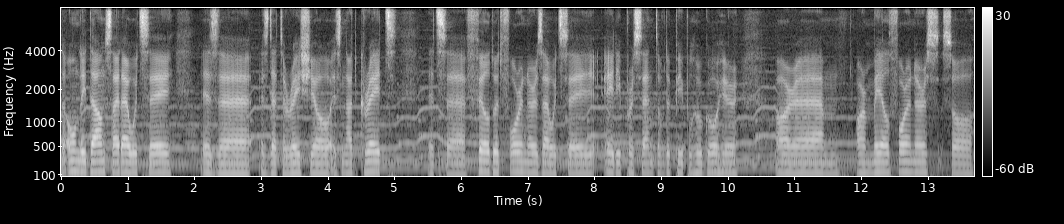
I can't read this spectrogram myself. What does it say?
The only downside I would say is uh, is that the ratio is not great. It's uh, filled with foreigners. I would say 80% of the people who go here are um, are male foreigners. So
